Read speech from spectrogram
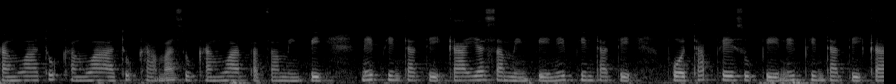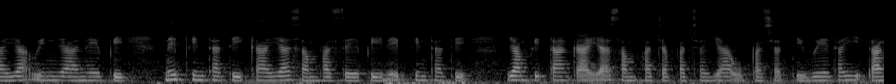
ขังวาทุกขังวาทุกขามาสุขังวาตัสมิงปินิพินตติกายสมิงปีนิพินตติ โพธัพเพสุปีนิพินตติกายวิญญาเนปิ นิพินตติกายสัมภัสเสปีนิพินตติยัมพิตังกายสัมภัจปัจจยาอุปชติเวทยิตัง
